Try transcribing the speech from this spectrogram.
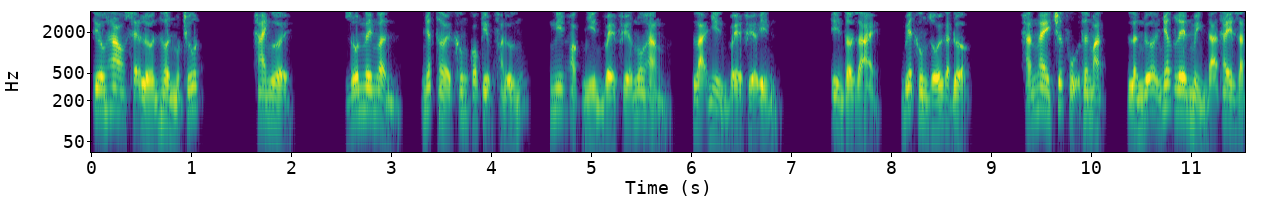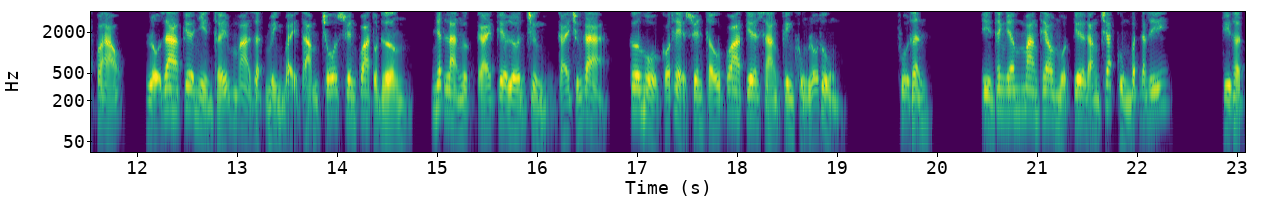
tiêu hao sẽ lớn hơn một chút. Hai người. Dôn ngây ngẩn, nhất thời không có kịp phản ứng, nghi hoặc nhìn về phía nô hàng lại nhìn về phía in in thở dài, biết không dối gạt được. Hắn ngay trước phụ thân mặt, lần nữa nhấc lên mình đã thay giặt qua áo, lộ ra kia nhìn thấy mà giật mình bảy tám chỗ xuyên qua tổn thương, nhất là ngực cái kia lớn chừng cái trứng gà, cơ hồ có thể xuyên thấu qua tia sáng kinh khủng lỗ thủng. Phụ thân. In thanh âm mang theo một tia đắng chắc cùng bất đắc dĩ. Kỳ thật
